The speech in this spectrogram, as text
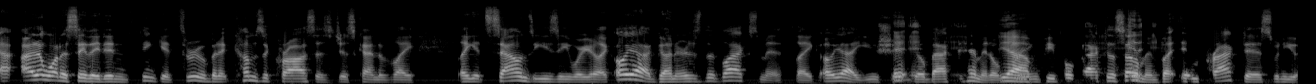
I- i don't want to say they didn't think it through but it comes across as just kind of like like it sounds easy where you're like oh yeah Gunnar's the blacksmith like oh yeah you should It- go back to him it'll yeah. bring people back to the settlement but in practice when you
